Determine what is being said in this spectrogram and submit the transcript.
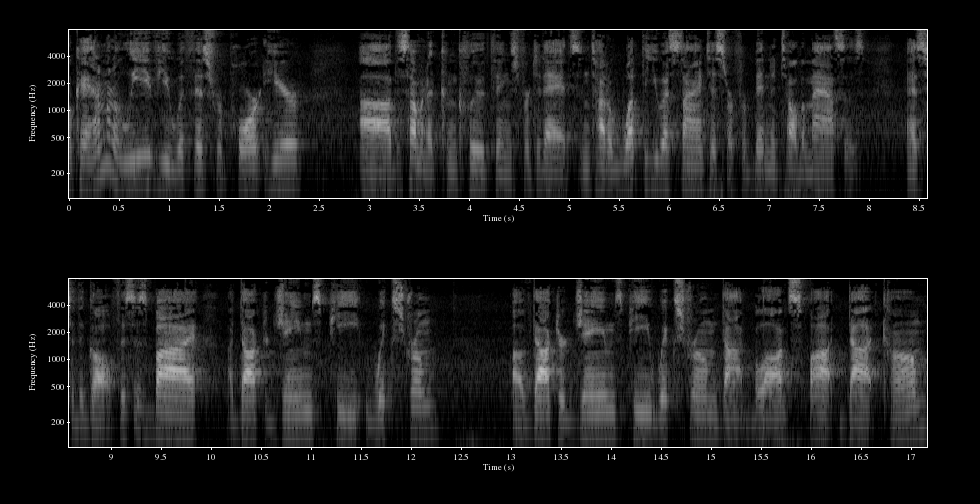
Okay, I'm going to leave you with this report here. Uh, this is how I'm going to conclude things for today. It's entitled What the U.S. Scientists Are Forbidden to Tell the Masses as to the Gulf. This is by uh, Dr. James P. Wickstrom of dr. drjamespwickstrom.blogspot.com.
